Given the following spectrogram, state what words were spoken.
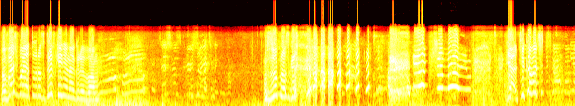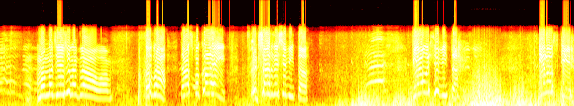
No weź, bo ja tu rozgrywki nie nagrywam. Chcesz rozgrywać? Zrób rozgrywkę. Jak przewalił. Ja, ciekawe czy... Mam nadzieję, że nagrałam. Dobra, teraz po kolei. Czarny się wita. Biały się wita. I ruski.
